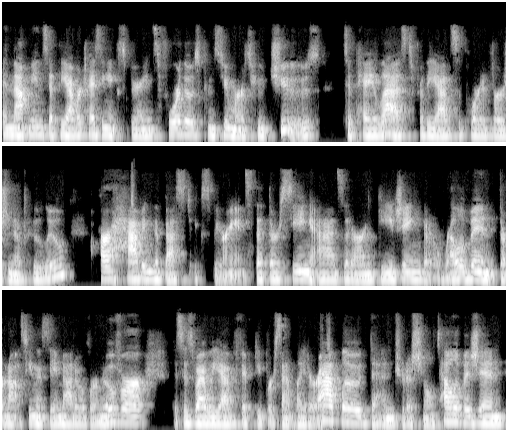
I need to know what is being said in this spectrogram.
And that means that the advertising experience for those consumers who choose to pay less for the ad supported version of Hulu are having the best experience, that they're seeing ads that are engaging, that are relevant. They're not seeing the same ad over and over. This is why we have 50% lighter ad load than traditional television.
